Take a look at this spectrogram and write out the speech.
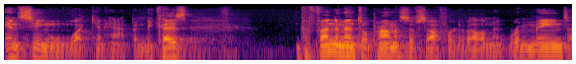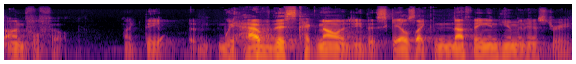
and seeing what can happen. Because the fundamental promise of software development remains unfulfilled. Like the, we have this technology that scales like nothing in human history,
